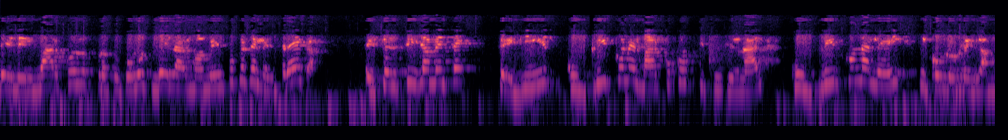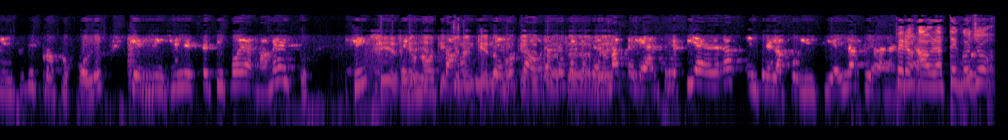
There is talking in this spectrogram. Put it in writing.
en el marco de los protocolos del armamento que se le entrega. Es sencillamente seguir, cumplir con el marco constitucional, cumplir con la ley y con los reglamentos y protocolos que rigen este tipo de armamento. Sí, pero no estamos diciendo que ahora se que hacer una pelea entre piedras entre la policía y la ciudadanía. Pero ahora tengo yo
